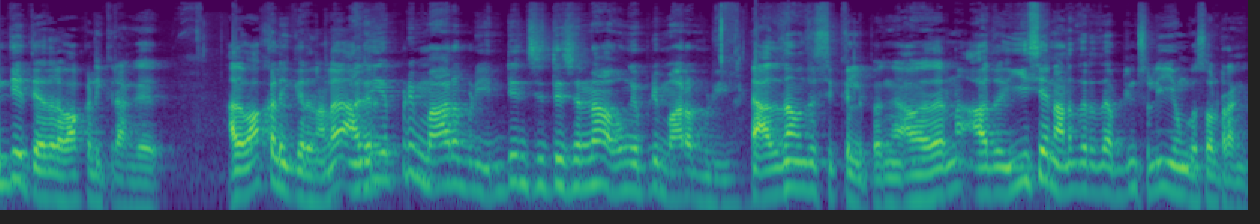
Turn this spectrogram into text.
இந்திய தேர்தலை வாக்களிக்கிறாங்க. அது வாக்களிக்கிறதுனால அது எப்படி மாற முடியும்? இந்தியன் சிட்டிசன்னா அவங்க எப்படி மாற முடியும்? அதுதான் வந்து சிக்கல் இப்போங்க. அதான் அது ஈஸியாக நடந்துருது அப்படின்னு சொல்லி இவங்க சொல்கிறாங்க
